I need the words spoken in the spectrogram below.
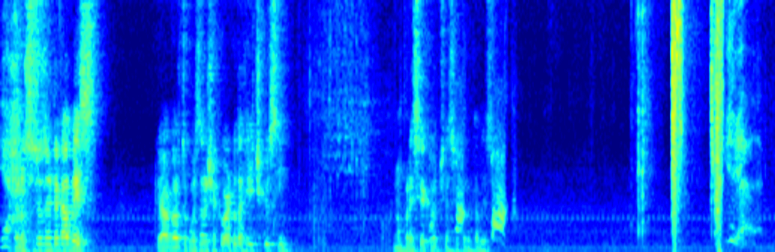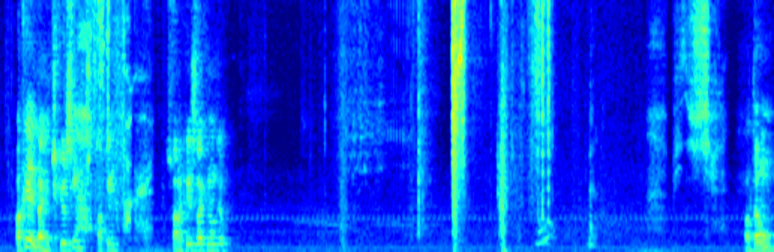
Eu não sei se eu acertei a cabeça. Porque agora eu tô começando a achar que o arco dá hit kill sim. Não parecia que eu tinha acertado a cabeça. Ok, dá hit kill sim. Ok. Só naqueles lá que não deu. Piece of shit. Falta um.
